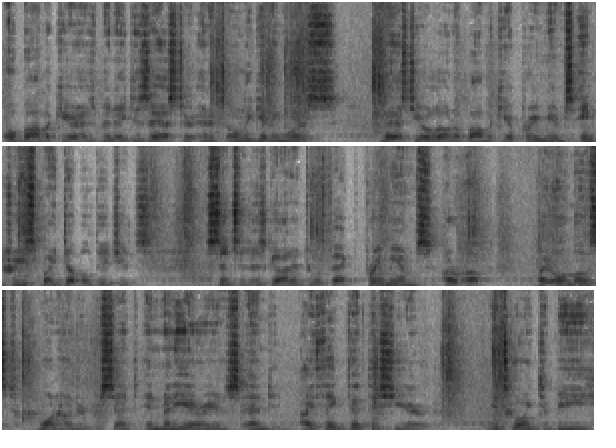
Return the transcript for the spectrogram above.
Obamacare has been a disaster, and it's only getting worse. Last year alone, Obamacare premiums increased by double digits. Since it has gone into effect, premiums are up by almost 100% in many areas. And I think that this year, it's going to be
